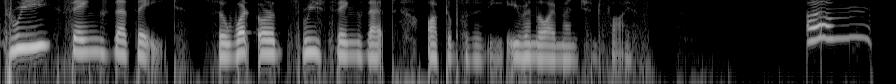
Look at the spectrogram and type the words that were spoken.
three things that they eat. So, what are three things that octopuses eat, even though I mentioned five? Um.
